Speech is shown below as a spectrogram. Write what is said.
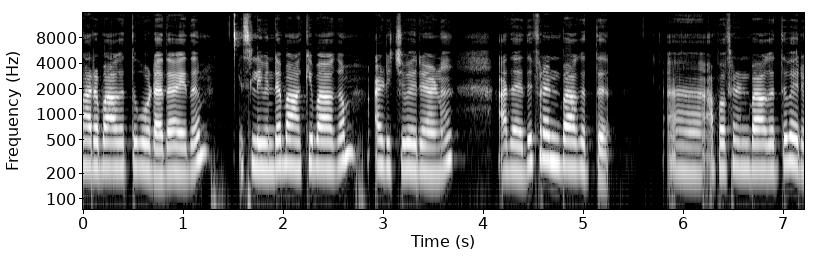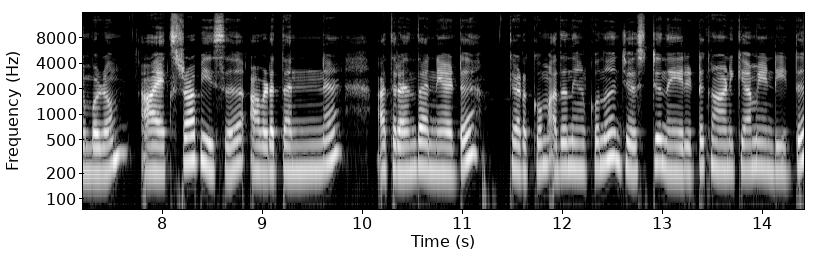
മറുഭാഗത്ത് കൂടെ അതായത് സ്ലീവിന്റെ ബാക്കി ഭാഗം അടിച്ചു വരികയാണ്. അതായത് ഫ്രണ്ട് ഭാഗത്ത്. അപ്പോൾ ഫ്രണ്ട് ഭാഗത്ത് വരുമ്പോഴും ആ എക്സ്ട്രാ പീസ് അവിടെ തന്നെ അത്രയും തന്നെയായിട്ട് കിടക്കും. അത് നിങ്ങൾക്കൊന്ന് ജസ്റ്റ് നേരിട്ട് കാണിക്കാൻ വേണ്ടിയിട്ട്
